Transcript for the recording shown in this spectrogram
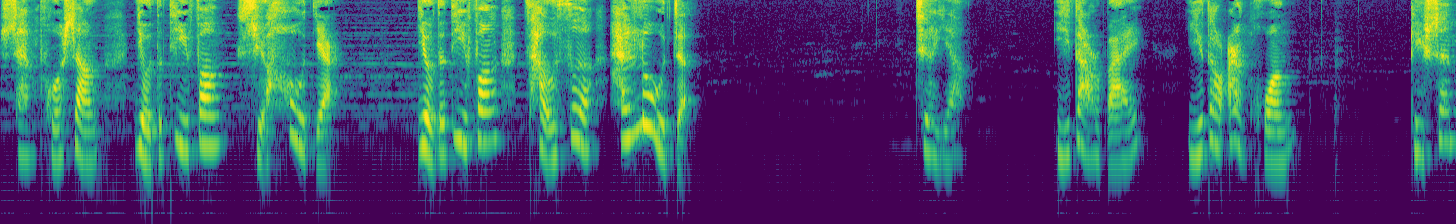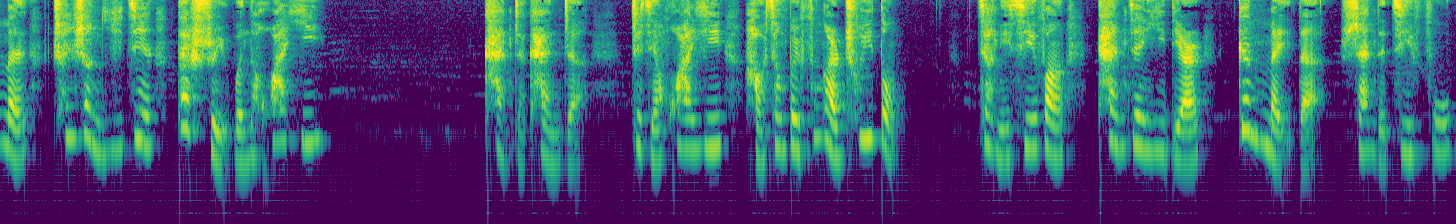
山坡上，有的地方雪厚点儿，有的地方草色还露着。这样，一道白，一道暗黄，给山们穿上一件带水纹的花衣。看着看着，这件花衣好像被风儿吹动，叫你希望看见一点更美的山的肌肤。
